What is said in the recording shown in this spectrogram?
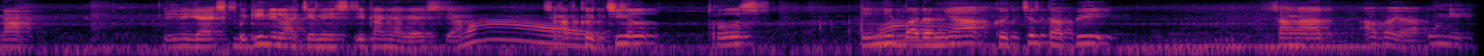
Nah, ini guys, beginilah jenis ikannya, guys ya. Sangat kecil, terus ini badannya kecil tapi sangat apa ya, unik.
